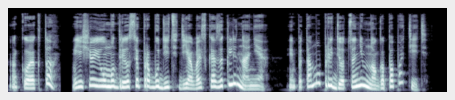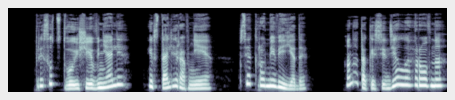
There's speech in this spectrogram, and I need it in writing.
А кое-кто еще и умудрился пробудить дьявольское заклинание, и потому придется немного попотеть. Присутствующие вняли и встали ровнее. Все, кроме Виеды. Она так и сидела ровно,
